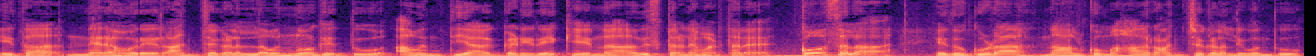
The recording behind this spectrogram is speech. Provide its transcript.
ಈತ ನೆರೆಹೊರೆ ರಾಜ್ಯಗಳೆಲ್ಲವನ್ನೂ ಗೆದ್ದು ಅವಂತಿಯ ಗಡಿ ರೇಖೆಯನ್ನ ವಿಸ್ತರಣೆ ಮಾಡ್ತಾರೆ. ಕೋಸಲ. ಇದು ಕೂಡ ನಾಲ್ಕು ಮಹಾರಾಜ್ಯಗಳಲ್ಲಿ ಒಂದು.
